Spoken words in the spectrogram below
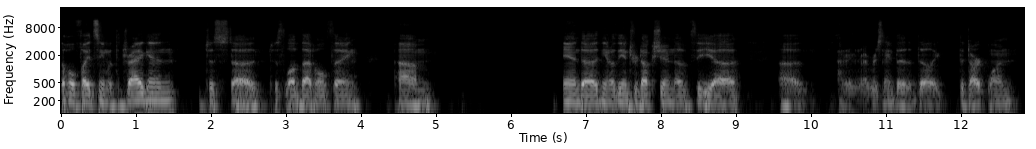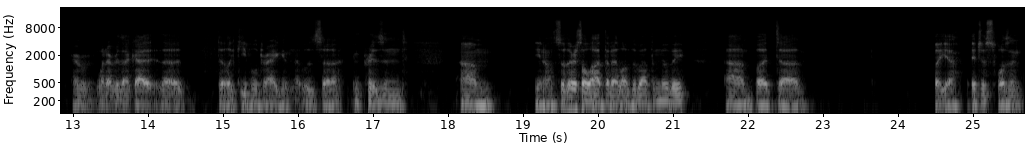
the whole fight scene with the dragon, just uh, just love that whole thing. Um, and uh, you know the introduction of the uh, uh, I don't even remember his name, the the like the dark one or whatever that guy, the the like evil dragon that was uh, imprisoned. Um, you know, so there's a lot that I loved about the movie, um, but uh, but yeah, it just wasn't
